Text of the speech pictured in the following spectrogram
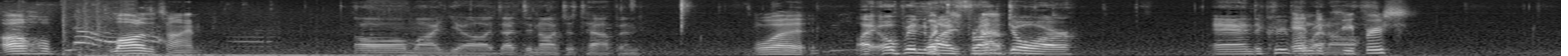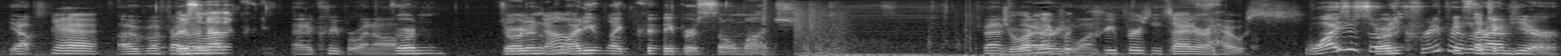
a whole lot of the time. Oh my god, that did not just happen. What? I opened What my front happened? door, and the creeper And the went off. creepers? Yep. Yeah. I opened my front There's door, another and a creeper went off. Jordan. Jordan, dumb. why do you like creepers so much? Depends. Jordan why and are I put one? creepers inside our house. Why is there so many creepers you're such a- around here?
